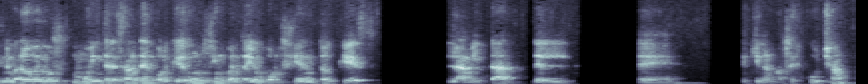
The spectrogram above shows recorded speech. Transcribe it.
Sin embargo, vemos muy interesante porque un 51%, que es la mitad de, de quienes nos escuchan,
